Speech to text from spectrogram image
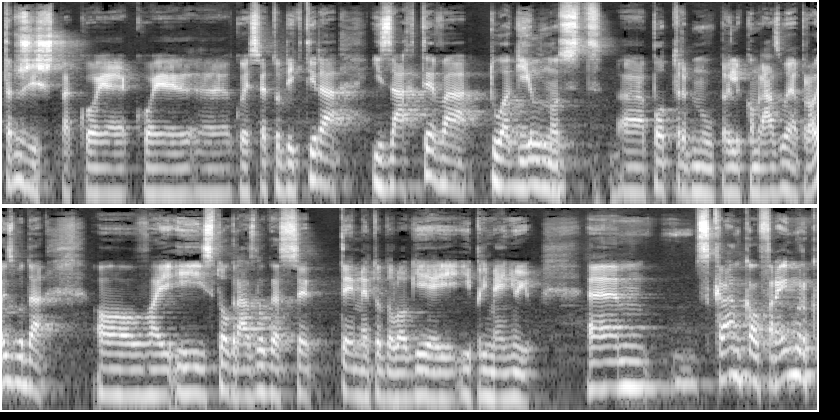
tržišta koje, koje, koje sve to diktira i zahteva tu agilnost potrebnu prilikom razvoja proizvoda ovaj, i iz tog razloga se te metodologije i, i primenjuju. Um, Scrum kao framework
